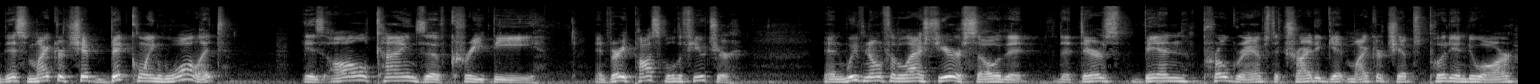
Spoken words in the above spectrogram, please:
This microchip Bitcoin wallet is all kinds of creepy and very possible the future. And we've known for the last year or so that that there's been programs to try to get microchips put into our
